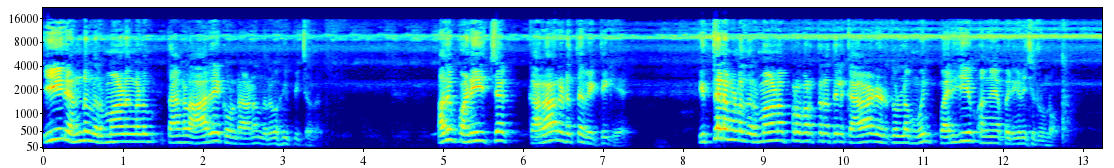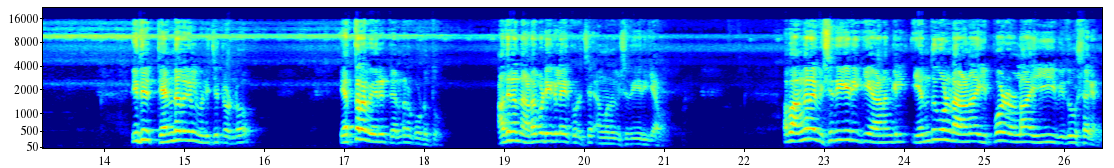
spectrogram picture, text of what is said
ഈ രണ്ട് നിർമ്മാണങ്ങളും താങ്കൾ ആരെ കൊണ്ടാണ് നിർവഹിപ്പിച്ചത്? അത് പണിയിച്ച കരാറെടുത്ത വ്യക്തിക്ക് ഇത്തരമുള്ള നിർമ്മാണ പ്രവർത്തനത്തിൽ കരാറെടുത്തുള്ള മുൻ പരിചയം അങ്ങനെ പരിഗണിച്ചിട്ടുണ്ടോ? ഇത് ടെൻഡറുകൾ വിളിച്ചിട്ടുണ്ടോ? എത്ര പേര് ടെൻഡർ കൊടുത്തു? അതിന്റെ നടപടികളെക്കുറിച്ച് അങ്ങൊന്ന് വിശദീകരിക്കാമോ? അപ്പോൾ അങ്ങനെ വിശദീകരിക്കുകയാണെങ്കിൽ എന്തുകൊണ്ടാണ് ഇപ്പോഴുള്ള ഈ വിദൂഷകൻ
